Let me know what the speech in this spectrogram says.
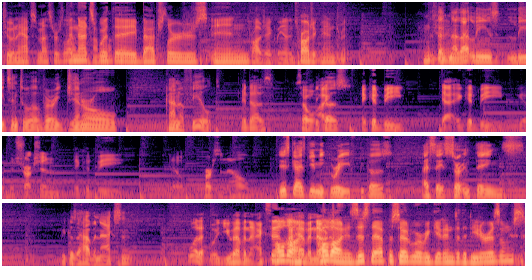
two and a half semesters left. and that's How with about a bachelor's in project management. project management. Th- Okay. now that leads leads into a very general kind of field it does. So I, because it could be, yeah, it could be you know construction. It could be, you know, personnel. these guys give me grief because I say certain things because I have an accent. What? what, You have an accent? Hold I on, haven't hold on. Is this the episode where we get into the Dieterisms?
